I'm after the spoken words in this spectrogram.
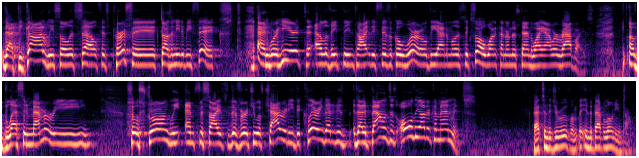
that the godly soul itself is perfect, doesn't need to be fixed, and we're here to elevate the entire the physical world, the animalistic soul. One can understand why our rabbis of blessed memory so strongly emphasized the virtue of charity, declaring that it is that it balances all the other commandments. That's in the Jerusalem, in the Babylonian Talmud.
